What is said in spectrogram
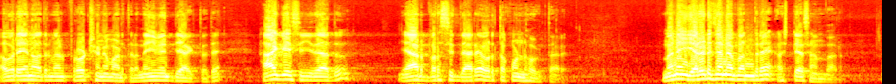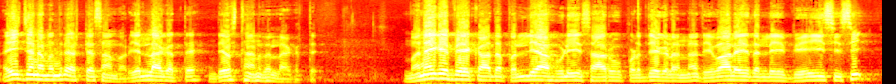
ಅವರೇನೋ ಅದ್ರ ಮೇಲೆ ಪ್ರೋಕ್ಷಣೆ ಮಾಡ್ತಾರೆ. ನೈವೇದ್ಯ ಆಗ್ತದೆ. ಹಾಗೆ ಸೀದಾ ಅದು ಯಾರು ಬರೆಸಿದ್ದಾರೆ ಅವರು ತಗೊಂಡು ಹೋಗ್ತಾರೆ. ಮನೆಗೆ ಎರಡು ಜನ ಬಂದರೆ ಅಷ್ಟೇ ಸಾಂಬಾರು. ಐದು ಜನ ಬಂದರೆ ಅಷ್ಟೇ ಸಾಂಬಾರು. ಎಲ್ಲಾಗತ್ತೆ? ದೇವಸ್ಥಾನದಲ್ಲಾಗತ್ತೆ. ಮನೆಗೆ ಬೇಕಾದ ಪಲ್ಯ, ಹುಳಿ, ಸಾರು, ಪಡ್ದೆಗಳನ್ನು ದೇವಾಲಯದಲ್ಲಿ ಬೇಯಿಸಿಸಿ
